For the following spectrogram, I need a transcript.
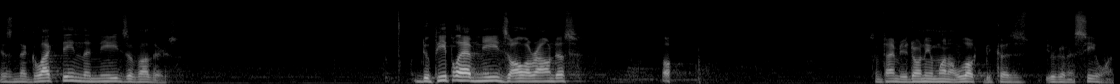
is neglecting the needs of others. Do people have needs all around us? Oh. Sometimes you don't even want to look because you're going to see one.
